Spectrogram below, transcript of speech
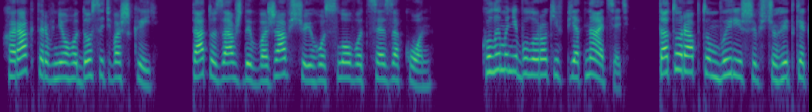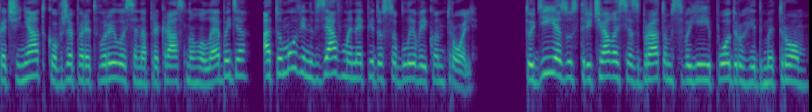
Характер в нього досить важкий. Тато завжди вважав, що його слово це закон. Коли мені було років 15, тато раптом вирішив, що гидке каченятко вже перетворилося на прекрасного лебедя, а тому він взяв мене під особливий контроль. Тоді я зустрічалася з братом своєї подруги Дмитром.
